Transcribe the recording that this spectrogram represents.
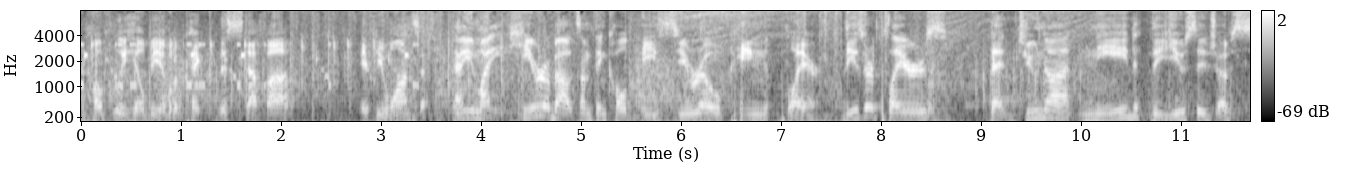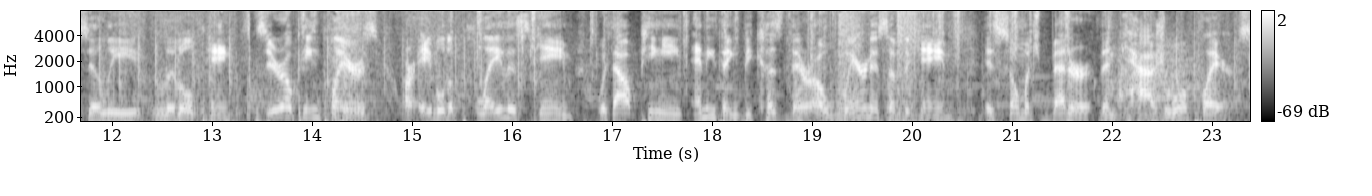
and hopefully he'll be able to pick this stuff up if he wants it. Now you might hear about something called a zero ping player. These are players that do not need the usage of silly little pings. Zero ping players are able to play this game without pinging anything because their awareness of the game is so much better than casual players.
